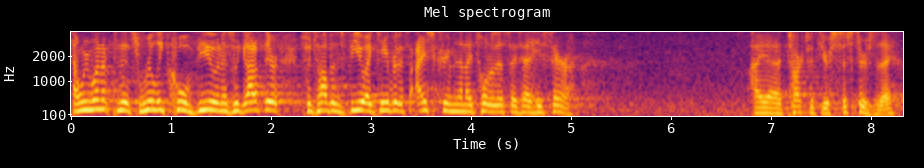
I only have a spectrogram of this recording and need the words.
And we went up to this really cool view. And as we got up there to the top of this view, I gave her this ice cream. And then I told her this I said, Hey, Sarah, I uh, talked with your sisters today.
